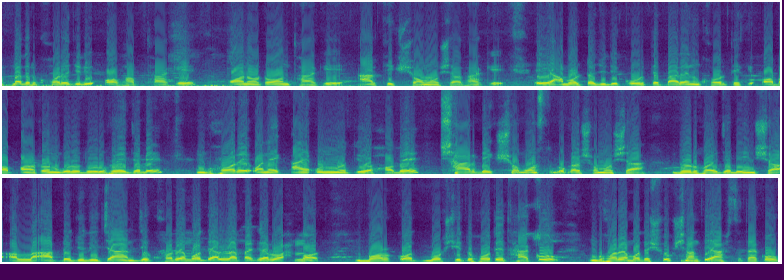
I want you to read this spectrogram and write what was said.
আপনাদের ঘরে যদি অভাব থাকে, অনটন থাকে, আর্থিক সমস্যা থাকে, এই আমলটা যদি করতে পারেন, ঘর থেকে অভাব, অনটনগুলো দূর হয়ে যাবে, ঘরে অনেক আয় উন্নতিও হবে, সার্বিক সমস্ত প্রকার সমস্যা দূর হয়ে যাবে ইনশা আল্লাহ আপনি যদি চান যে ঘরের মধ্যে আল্লাহ পাকে রহমত, বরকত বর্ষিত হতে থাকুক, ঘরের মধ্যে সুখ শান্তি আসতে থাকুক,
